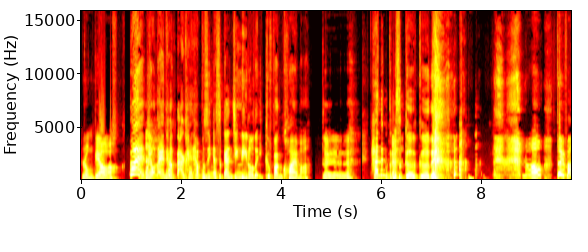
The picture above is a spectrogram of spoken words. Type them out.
融掉了。对，牛奶糖打开，它不是应该是干净利落的一个方块吗？对对对，他那个怎么是哥哥的？然后对方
